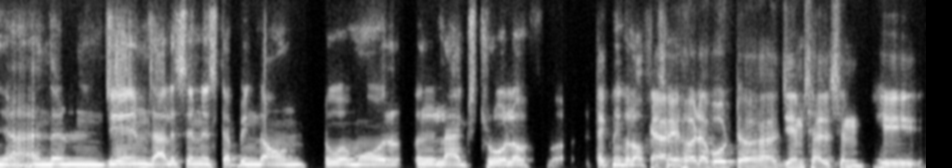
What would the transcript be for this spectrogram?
Yeah, and then James Allison is stepping down to a more relaxed role of technical officer. Yeah. I heard about uh, James Allison. He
